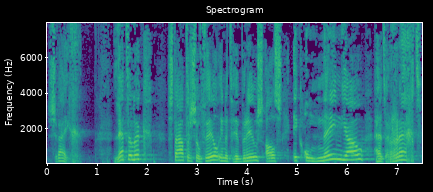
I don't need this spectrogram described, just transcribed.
Zwijg. Letterlijk staat er zoveel in het Hebreeuws als, ik ontneem jou het recht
